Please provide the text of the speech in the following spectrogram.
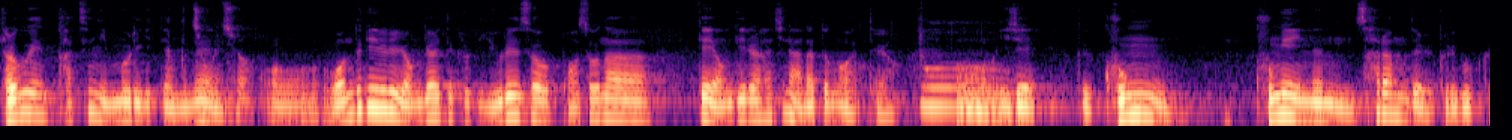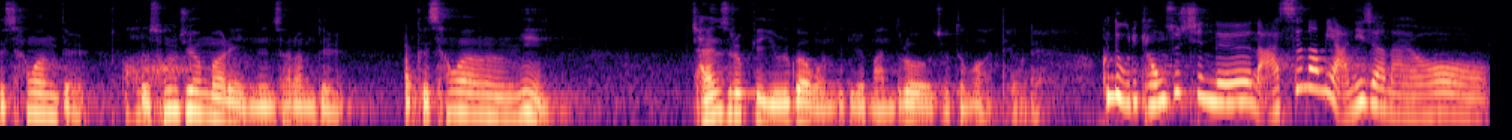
결국엔 같은 인물이기 때문에 그쵸, 그쵸. 어, 원득이를 연기할 때 그렇게 율에서 벗어나 게 연기를 하지는 않았던 것 같아요. 어, 오. 이제 그 궁 궁에 있는 사람들 그리고 그 상황들 그리고 송주연 말에 있는 사람들 그 상황이 자연스럽게 율과 원득이를 만들어 줬던 것 같아요. 네. 근데 우리 경수 씨는 아스남이 아니잖아요.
